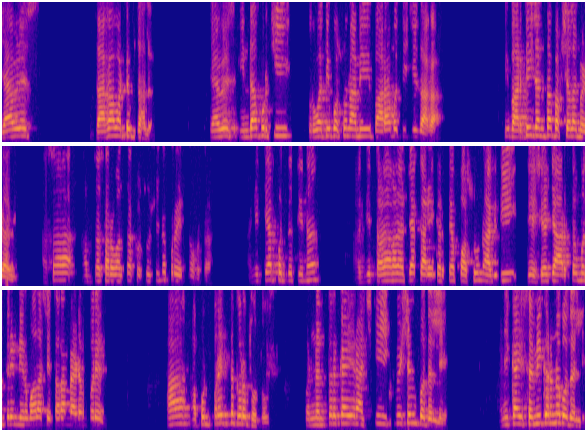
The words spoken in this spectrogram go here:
ज्यावेळेस जागा वाटप झालं त्यावेळेस इंदापूरची सुरुवातीपासून आम्ही बारामतीची जागा ही भारतीय जनता पक्षाला मिळावी असा आमचा सर्वांचा कसोशीनं प्रयत्न होता. आणि त्या पद्धतीनं अगदी तळागाळातल्या कार्यकर्त्यापासून अगदी देशाच्या अर्थमंत्री निर्मला सीताराम मॅडम पर्यंत हा आपण प्रयत्न करत होतो. पण नंतर काही राजकीय इक्वेशन बदलले आणि काही समीकरणं बदलली.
